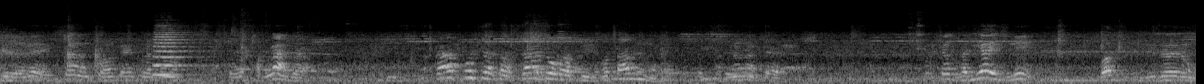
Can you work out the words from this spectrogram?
निको का पैसा तो का जोड़ा फिर बताओ ना पैसा धरिया इसने बस इधर हूँ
